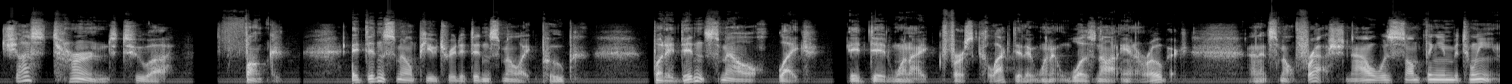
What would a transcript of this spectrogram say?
just turned to a funk. It didn't smell putrid, it didn't smell like poop, but it didn't smell like it did when I first collected it when it was not anaerobic and it smelled fresh. Now it was something in between.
